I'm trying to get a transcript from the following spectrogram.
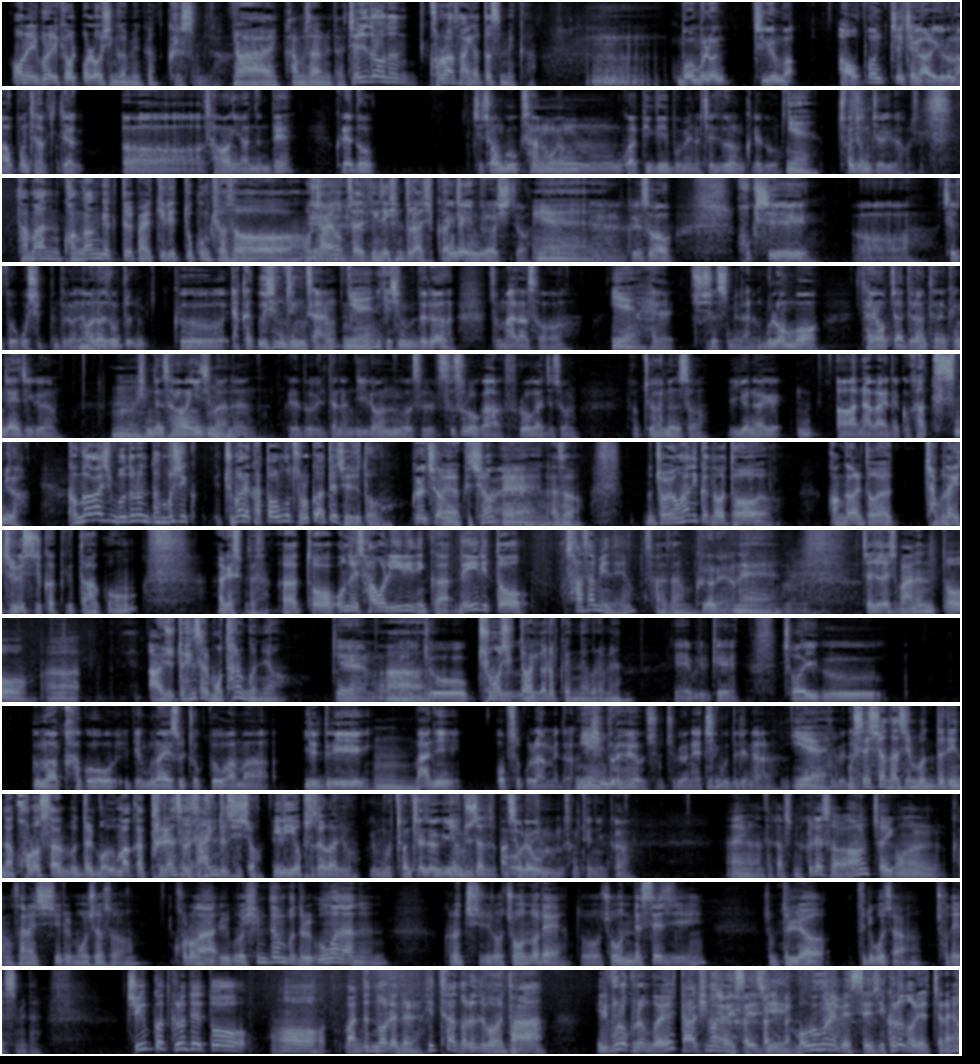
오늘 일부러 이렇게 올- 올라오신 겁니까? 그렇습니다. 아, 감사합니다. 제주도는 코로나 상황이 어떻습니까? 뭐, 물론 지금 뭐 아홉 번째, 제가 알기로는 아홉 번째 확진자, 어, 상황이었는데, 그래도 전국 상황과 비교해 보면 제주도는 그래도 예. 청정 지역이라고 할 수 있어요. 다만 관광객들 발길이 뚝 끊겨서 우리 예. 자영업자들이 굉장히 힘들어하실 것 같아요. 굉장히 힘들어 하시죠. 예. 예, 그래서 혹시, 어, 제주도 오실 분들은 어느 정도 좀그 약간 의심 증상이 음. 예. 계신 분들은 좀 알아서 예. 해 주셨으면 하는. 물론 뭐 자영업자들한테는 굉장히 지금 음. 어, 힘든 상황이지만은 그래도 일단은 이런 것을 스스로가 서로가 이제 좀 협조하면서 이겨나가 어, 나가야 될 것 같습니다. 건강하신 분들은 한 번씩 주말에 갔다 오는 것도 좋을 것 같아요, 제주도. 그렇죠. 예, 그렇죠? 아, 예. 예. 가서 조용하니까 너 더 관광을 더 차분하게 즐길 수 있을 것 같기도 하고. 알겠습니다. 아, 또 오늘이 4월 2일이니까 내일이 또 4.3이네요. 4.3. 그러네요. 네. 제주도에서 많은 또, 어, 아, 요즘 또 행사를 못 하는군요. 예, 뭐 아, 이쪽 추모식도 그, 하기 어렵겠네요, 그러면. 예, 이렇게 저희 그 음악하고 이게 문화예술 쪽도 아마 일들이 많이 없을 걸로 합니다. 음. 예. 힘들어해요 주, 주변에 친구들이나 예. 뭐 세션 하시는 분들이나 코러스 하는 분들, 뭐 음악가 프리랜서들 다 힘드시죠. 일이 없어져가지고. 뭐 전체적인 연주자들도 마찬가지고. 어려운 상태니까 아유, 안타깝습니다. 그래서 저희가 오늘 강산혜 씨를 모셔서 코로나19로 힘든 분들을 응원하는 그런 취지로 좋은 노래 또 좋은 메시지 좀 들려드리고자 초대했습니다. 지금껏 그런데 또, 어, 만든 노래들, 히트한 노래들 보면 다 일부러 그런 거예요? 다 희망의 메시지, 뭐 응원의 메시지, 그런 노래였잖아요.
